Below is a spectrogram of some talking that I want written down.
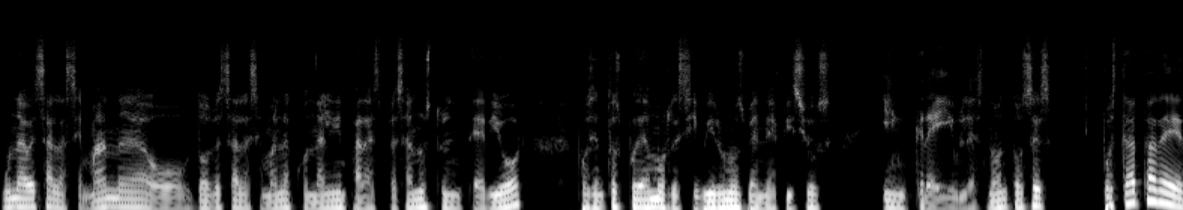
una vez a la semana o dos veces a la semana con alguien para expresar nuestro interior, pues entonces podemos recibir unos beneficios increíbles, ¿no? Entonces, pues trata de,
